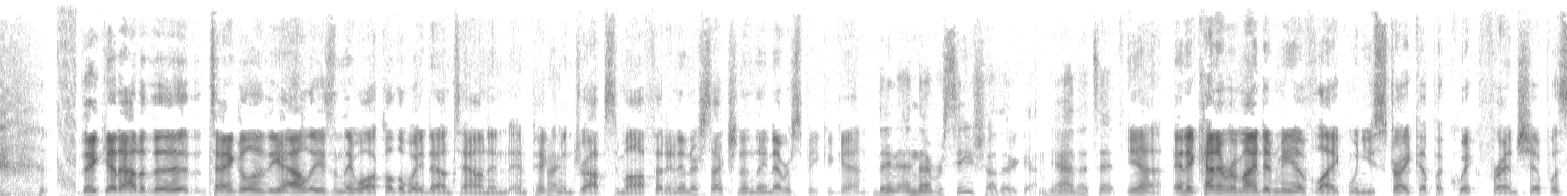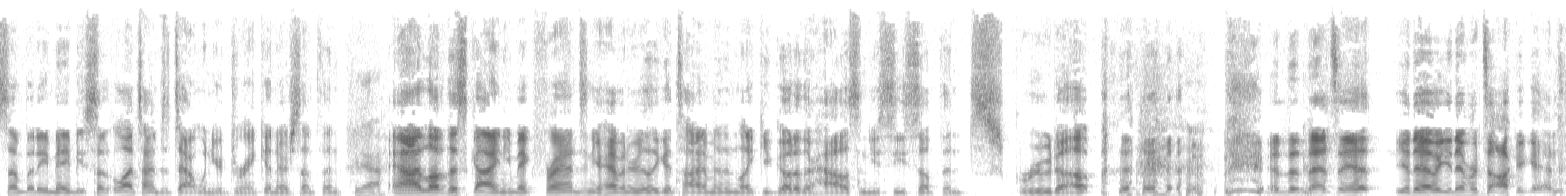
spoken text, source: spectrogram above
they get out of the tangle of the alleys and they walk all the way downtown, and, and Pickman Right. drops him off at an intersection, and they never speak again. They and never see each other again. Yeah, that's it. Yeah, and it kind of reminded me of like when you strike up a quick friendship with somebody. Maybe some, a lot of times it's out when you're drinking or something. Yeah. and I love this guy, and you make friends, and you're having a really good time, and then like you go to their house and you see something screwed up, and then that's it. You know, you never talk again.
